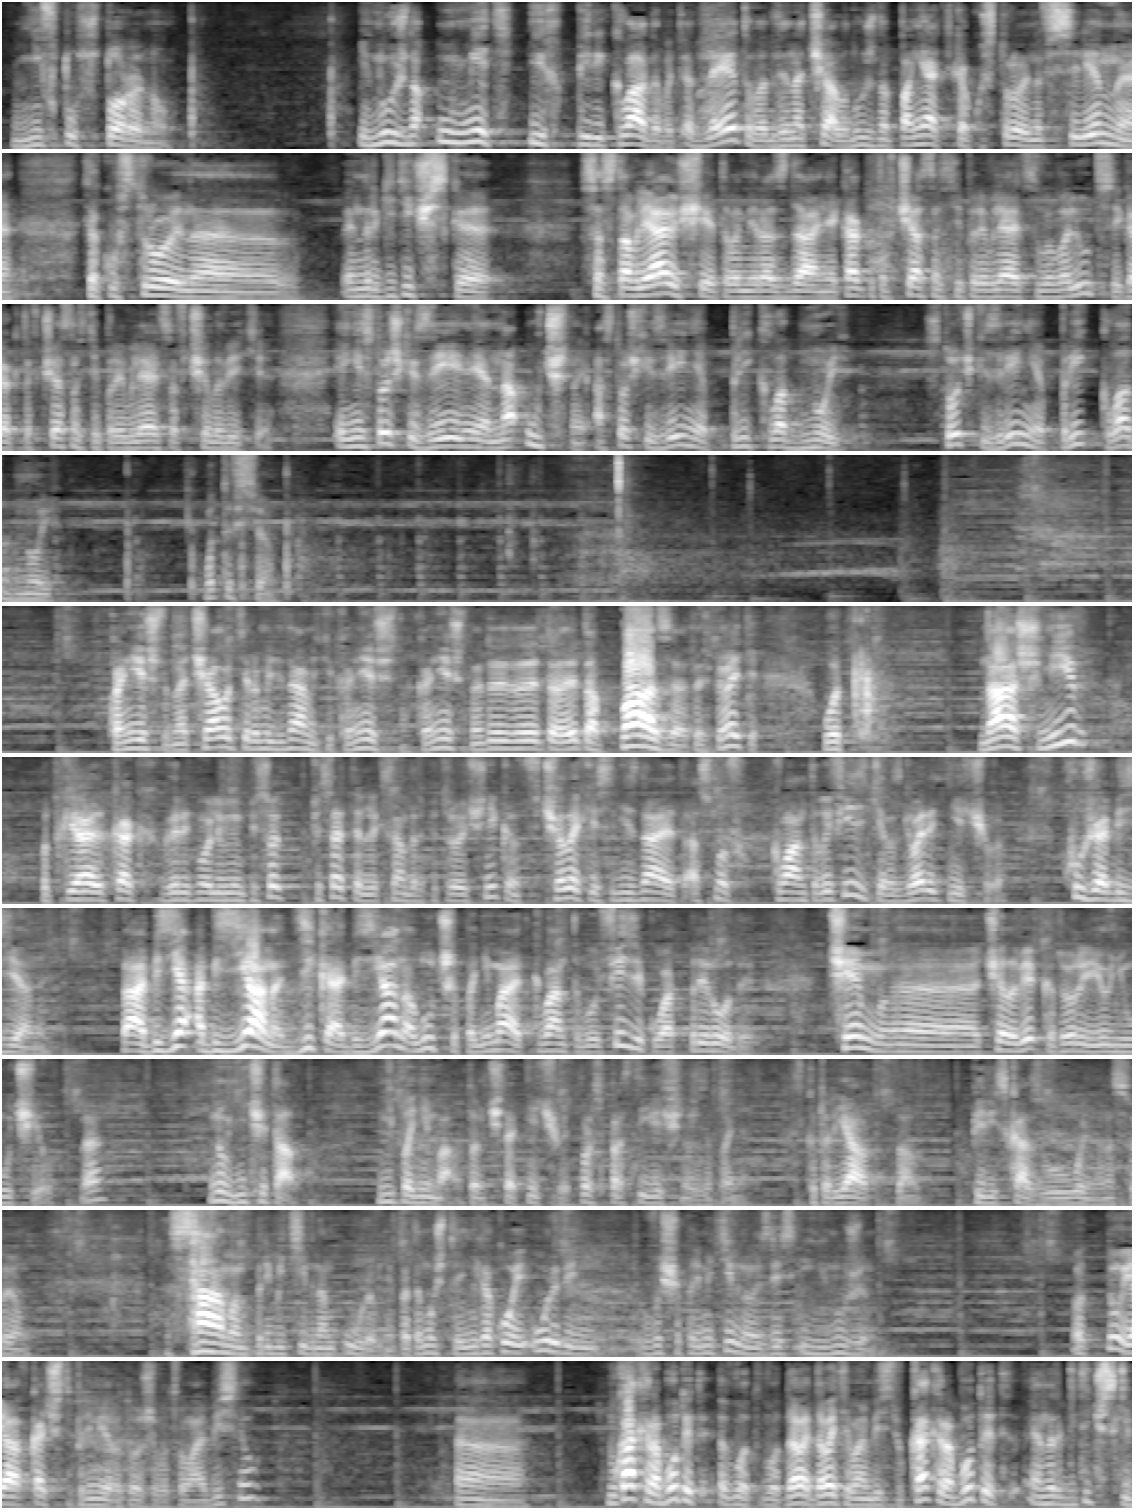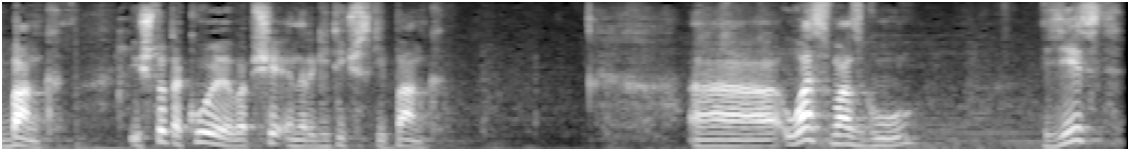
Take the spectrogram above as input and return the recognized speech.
не в ту сторону. И нужно уметь их перекладывать. А для этого, для начала, нужно понять, как устроена Вселенная, как устроена энергетическая составляющая этого мироздания, как это в частности проявляется в эволюции, как это в частности проявляется в человеке. И не с точки зрения научной, а с точки зрения прикладной. С точки зрения прикладной. Вот и все. Конечно, начало термодинамики, конечно, конечно, это, это, это, база. То есть, понимаете, вот наш мир вот я, как говорит мой любимый писатель Александр Петрович Никон, человек, если не знает основ квантовой физики, разговаривать нечего. Хуже обезьяны. Да, обезьяна, обезьяна, дикая обезьяна лучше понимает квантовую физику от природы, чем э, человек, который ее не учил. Да? Ну, не читал, не понимал, там читать нечего, просто простые вещи нужно понять, которые я вот, там, пересказываю вольно на своем самом примитивном уровне, потому что никакой уровень выше примитивного здесь и не нужен. Вот, ну, я в качестве примера тоже вот вам объясню. А, ну, как работает, вот, вот, давай, давайте я вам объясню, как работает энергетический банк и что такое вообще энергетический банк. А, у вас в мозгу есть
